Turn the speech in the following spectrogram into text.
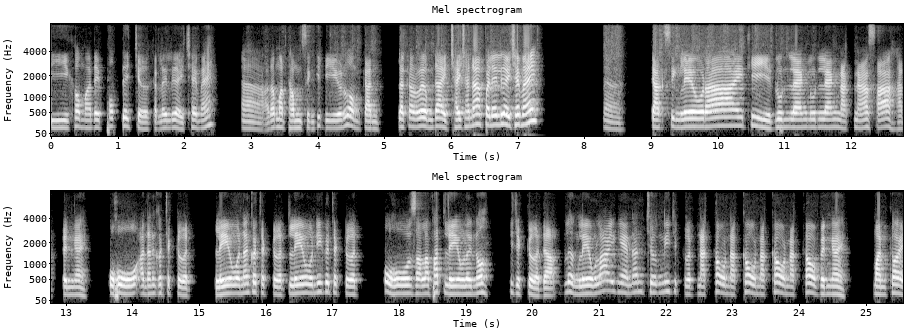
ดีเข้ามาได้พบได้เจอกันเรื่อยๆ ใช่ไหมอ่าเรามาทำสิ่งที่ดีร่วมกัน แล้วก็เริ่มได้ชัยชนะไปเรื่อยๆ ใช่ไหมอ่าจากสิ่งเลวร้ายที่รุนแรงรุนแรงหนักหนาสาหัสเป็นไง โอ้โห อันนั้นก็จะเกิด เลวอันนั้นก็จะเกิดเลวอันนี่ก็จะเกิด โอ้โหสารพัดเลวเลยเนาะที่จะเกิดอะเรื่องเลวร้ายแง่นั้นเชิงนี้จะเกิดหนักเข้าหนักเข้าหนักเข้าหนักเข้าเป็นไง มันค่อย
